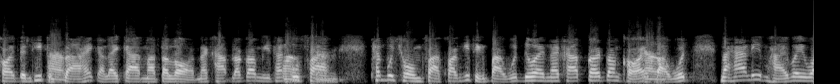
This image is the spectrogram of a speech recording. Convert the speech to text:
คอยเป็นที่ปรึกษาให้กับรายการมาตลอดนะครับ แล้วก็มีท่านครับผู้ฟังครับท่านผู้ชมฝากความคิดถึงป่าวุฒิด้วยนะครับ ก็ต้องขอให้ครับป่าวุฒินะฮะรีบหายไว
